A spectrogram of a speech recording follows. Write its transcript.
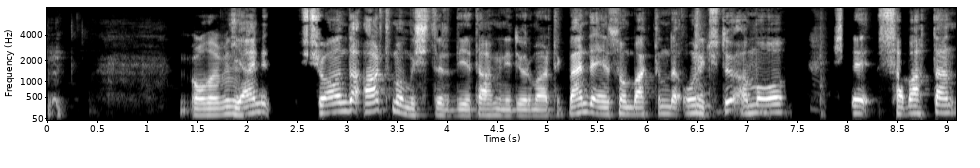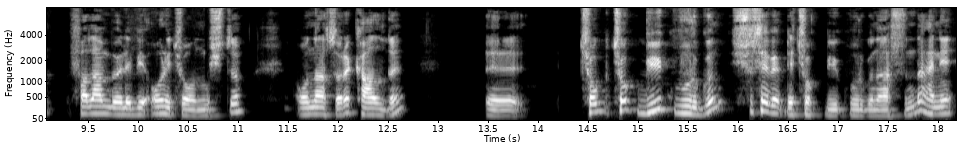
Olabilir. Yani şu anda artmamıştır diye tahmin ediyorum artık. Ben de en son baktığımda 13'tü ama o işte sabahtan falan böyle bir 13 olmuştu. Ondan sonra kaldı. Ee, çok çok büyük vurgun. Şu sebeple çok büyük vurgun aslında. Hani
